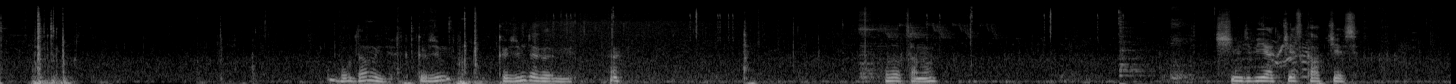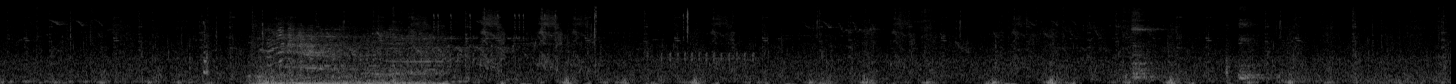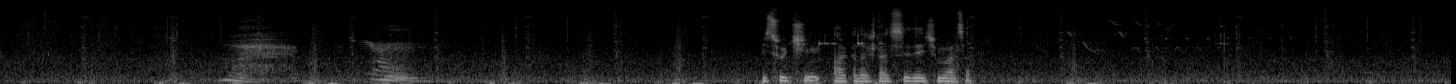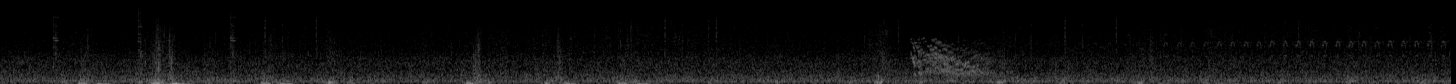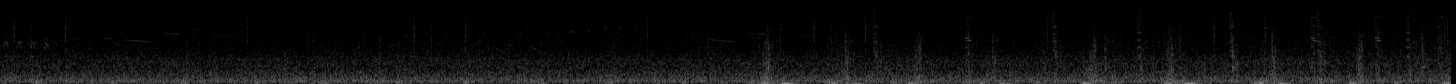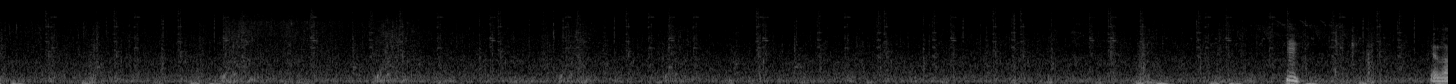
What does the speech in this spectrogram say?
burada mıydı? Gözüm gözüm de görmüyor. Heh. O da tamam. Şimdi bir yatacağız kalkacağız. Su içeyim arkadaşlar siz de için varsa.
